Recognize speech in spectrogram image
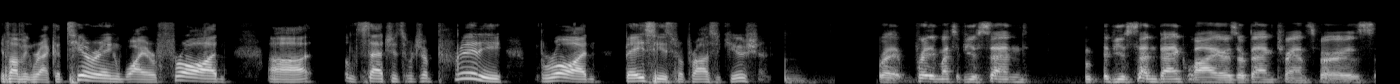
involving racketeering, wire fraud, uh, statutes which are pretty broad bases for prosecution. Right. Pretty much, if you send if you send bank wires or bank transfers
